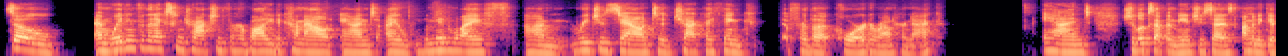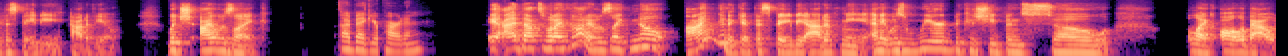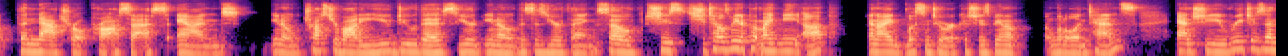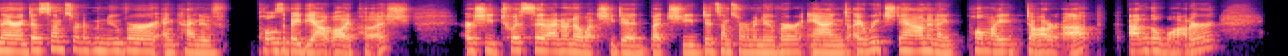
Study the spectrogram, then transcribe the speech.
So I'm waiting for the next contraction for her body to come out, and I the midwife um, reaches down to check. I think for the cord around her neck. And she looks up at me and she says, I'm going to get this baby out of you, which I was like, I beg your pardon. I, that's what I thought. I was like, no, I'm going to get this baby out of me. And it was weird because she'd been so like all about the natural process and you know trust your body you do this you're you know this is your thing. So she's she tells me to put my knee up and i listen to her because she's being a, a little intense and she reaches in there and does some sort of maneuver and kind of pulls the baby out while i push or she twisted i don't know what she did but she did some sort of maneuver and i reach down and i pull my daughter up out of the water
